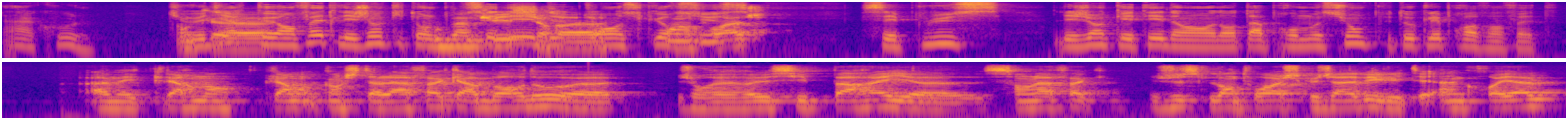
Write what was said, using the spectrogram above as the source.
Ah cool. Tu veux dire que en fait, les gens qui t'ont le plus aidé durant ce cursus, c'est plus les gens qui étaient dans, dans ta promotion plutôt que les profs en fait. Ah mais clairement, clairement, quand j'étais à la fac à Bordeaux, euh, j'aurais réussi pareil euh, sans la fac. Juste l'entourage que j'avais, il était incroyable.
